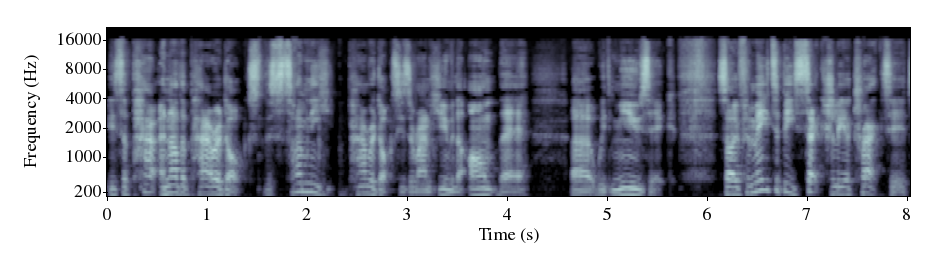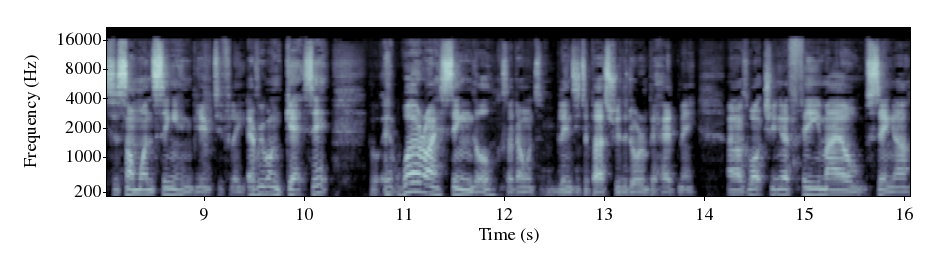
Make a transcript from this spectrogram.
It's a par- another paradox. There's so many paradoxes around humour that aren't there uh, with music. So for me to be sexually attracted to someone singing beautifully, everyone gets it. Were I single, because I don't want Lindsay to burst through the door and behead me, and I was watching a female singer,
